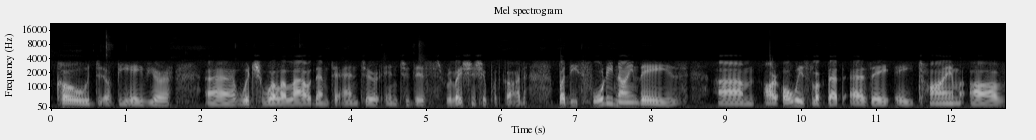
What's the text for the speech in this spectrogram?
a code of behavior, uh, which will allow them to enter into this relationship with God. But these 49 days um, are always looked at as a, a time of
